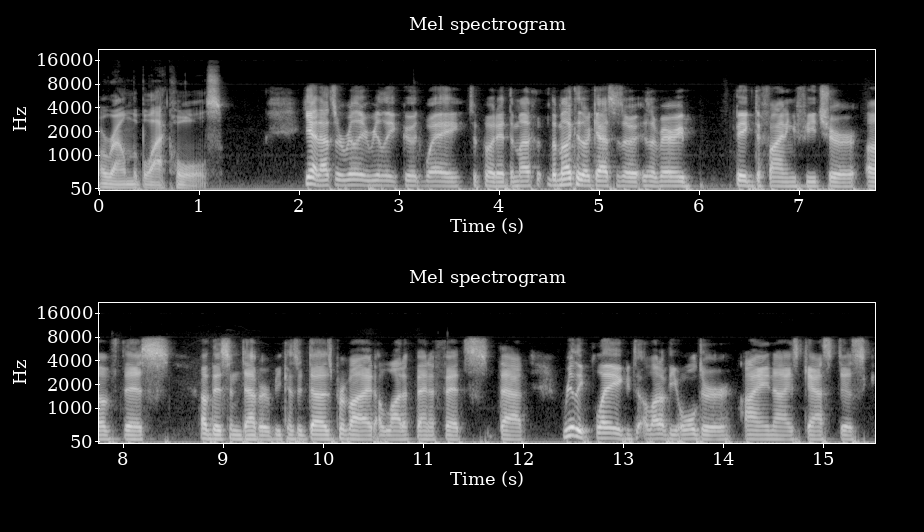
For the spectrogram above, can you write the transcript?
around the black holes. Yeah, that's a really, really good way to put it. The, mo- the molecular gas is a, is a very big defining feature of this of this endeavor because it does provide a lot of benefits that really plagued a lot of the older ionized gas disk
